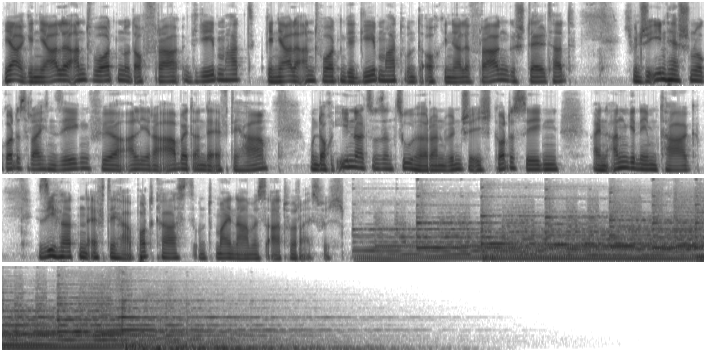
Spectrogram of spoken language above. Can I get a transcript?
ja, geniale Antworten und auch Fra gegeben hat, geniale Antworten gegeben hat und auch geniale Fragen gestellt hat. Ich wünsche Ihnen, Herr Schnur, gottesreichen Segen für all Ihre Arbeit an der FTH und auch Ihnen als unseren Zuhörern wünsche ich Gottes Segen, einen angenehmen Tag. Sie hörten FTH Podcast und mein Name ist Arthur Reiswig.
